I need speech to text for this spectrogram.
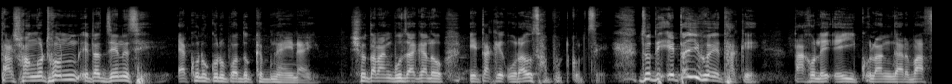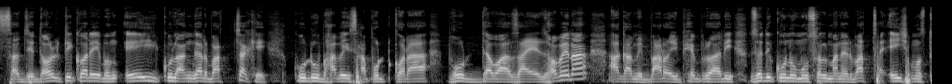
তার সংগঠন এটা জেনেছে এখনও কোনো পদক্ষেপ নেয় নাই। সুতরাং বোঝা গেল এটাকে ওরাও সাপোর্ট করছে। যদি এটাই হয়ে থাকে, তাহলে এই কুলাঙ্গার বাচ্চা যে দলটি করে এবং এই কুলাঙ্গার বাচ্চাকে কোনোভাবেই সাপোর্ট করা, ভোট দেওয়া জায়েজ হবে না। আগামী বারোই ফেব্রুয়ারি যদি কোনো মুসলমানের বাচ্চা এই সমস্ত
